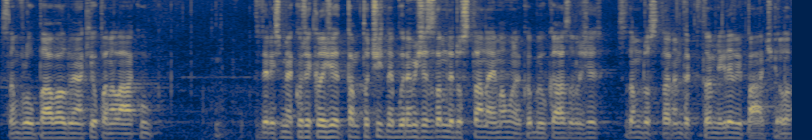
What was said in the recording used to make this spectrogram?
se tam vloupával do nějakého paneláku, který jsme jako řekli, že tam točit nebudeme, že se tam nedostaneme a on jako by ukázal, že se tam dostaneme, tak to tam někde vypáčil. A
